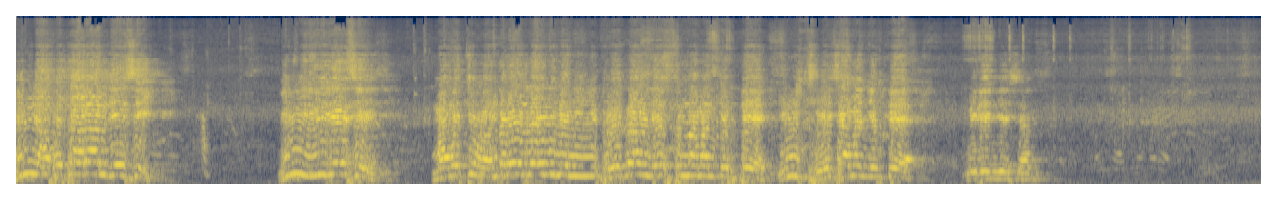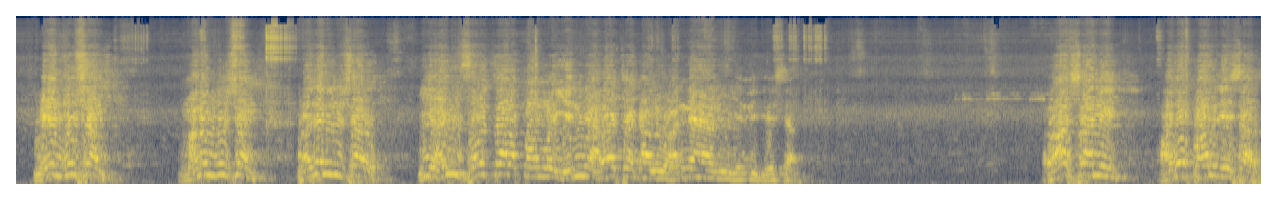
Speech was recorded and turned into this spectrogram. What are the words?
ఇన్ని అపచారాలు చేసి ఇన్ని ఇది చేసి మా వచ్చి వంద రోజులైంది మేము ఇన్ని ప్రోగ్రాం చేస్తున్నామని చెప్తే ఇవి చేశామని చెప్తే మీరేం చేశారు? మేము చూశాం మనం చూశాం ప్రజలు చూశారు. ఈ ఐదు సంవత్సరాల కాలంలో ఎన్ని అరాచకాలు అన్యాయాలు ఎన్ని చేశారు? రాష్ట్రాన్ని అదో పాలు చేశారు.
